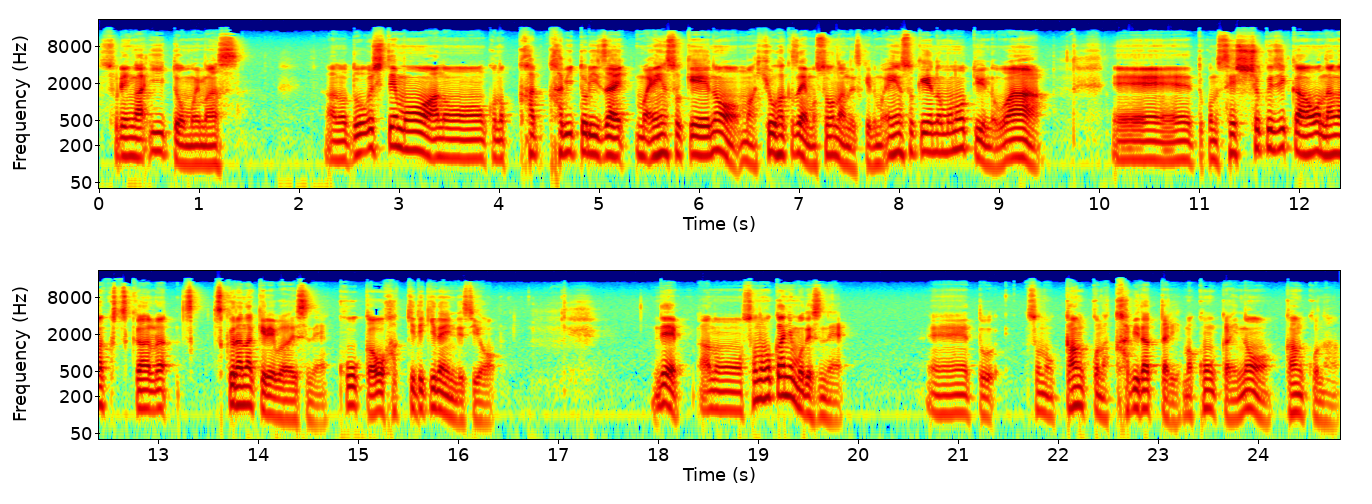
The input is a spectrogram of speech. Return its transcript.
それがいいと思います。あの、どうしても、あの、このカビ取り剤、まあ、塩素系の、まあ、漂白剤もそうなんですけども、塩素系のものっていうのは、えーっと、この接触時間を長く使ら作らなければですね、効果を発揮できないんですよ。で、あの、その他にもですね、えーっと、その頑固なカビだったり、まあ、今回の頑固な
